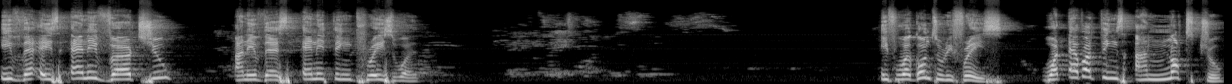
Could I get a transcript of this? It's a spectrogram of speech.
if there is any virtue and if there's anything praiseworthy, if we're going to rephrase, whatever things are not true,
